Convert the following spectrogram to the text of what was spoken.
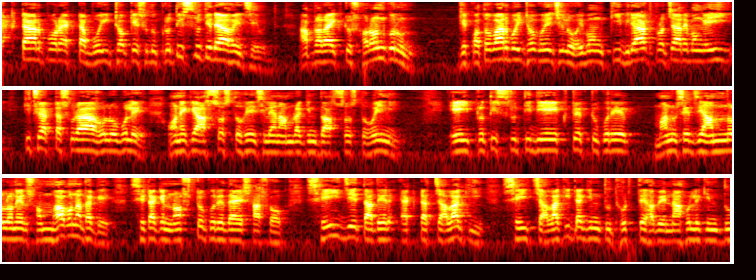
একটার পর একটা বৈঠকে শুধু প্রতিশ্রুতি দেওয়া হয়েছে। আপনারা একটু স্মরণ করুন যে কতবার বৈঠক হয়েছিল এবং কি বিরাট প্রচার এবং এই কিছু একটা সুরাহা হলো বলে অনেকে আশ্বস্ত হয়েছিলেন, আমরা কিন্তু আশ্বস্ত হইনি। এই প্রতিশ্রুতি দিয়ে একটু একটু করে মানুষের যে আন্দোলনের সম্ভাবনা থাকে, সেটাকে নষ্ট করে দেয় শাসক। সেই যে তাদের একটা চালাকি, সেই চালাকিটা কিন্তু ধরতে হবে, না হলে কিন্তু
